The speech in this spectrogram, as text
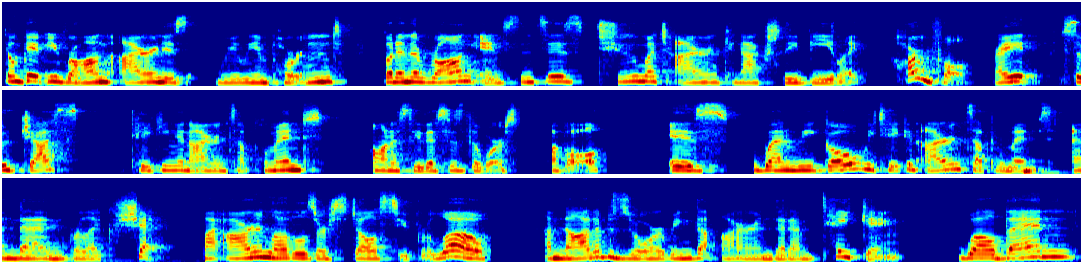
Don't get me wrong, iron is really important, but in the wrong instances, too much iron can actually be like harmful, right? So just taking an iron supplement, honestly, this is the worst of all, is when we go, we take an iron supplement and then we're like, shit, my iron levels are still super low. I'm not absorbing the iron that I'm taking. Well, then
